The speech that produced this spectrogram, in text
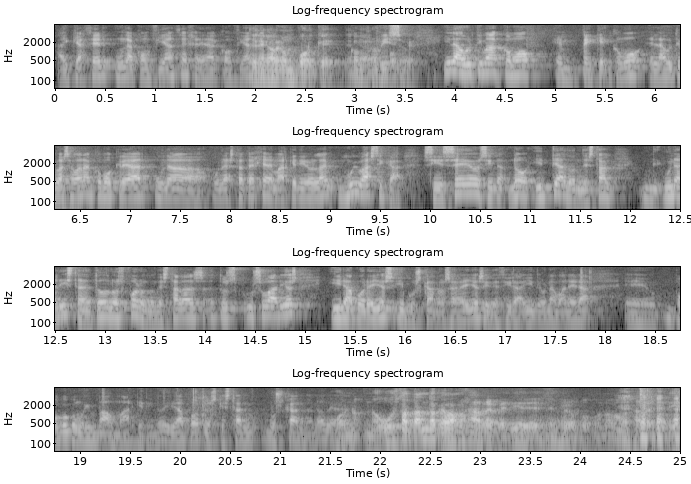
hay que hacer una confianza y generar confianza. Tiene que haber un porqué. Compromiso. Un porqué. Y la última, como en, como en la última semana, cómo crear una, una, estrategia de marketing online muy básica, sin SEO, sin, no, irte a donde están, una lista de todos los foros donde están las, tus usuarios, ir a por ellos y buscarlos a ellos y decir ahí de una manera eh, un poco como inbound marketing, ¿no? ir a por los que están buscando. ¿no? De, bueno, nos gusta tanto que vamos a repetir, ¿eh? pero poco, ¿no? Vamos a repetir.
